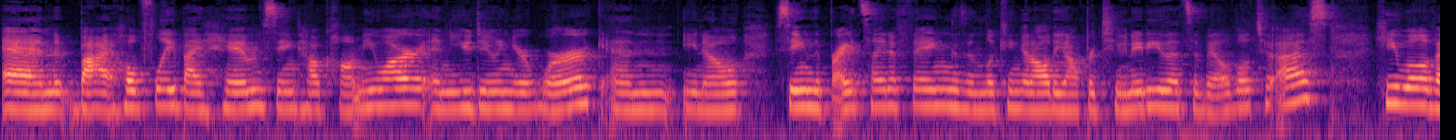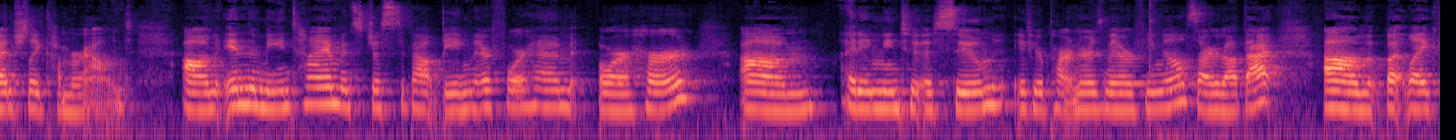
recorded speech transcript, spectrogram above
And by hopefully by him seeing how calm you are and you doing your work and, you know, seeing the bright side of things and looking at all the opportunity that's available to us, he will eventually come around. Um, in the meantime, it's just about being there for him or her. Um, I didn't mean to assume if your partner is male or female. Sorry about that. Um, but like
